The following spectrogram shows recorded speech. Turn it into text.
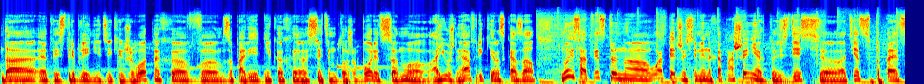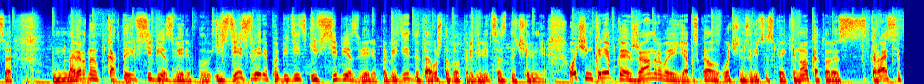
Да, это истребление диких животных э, в заповедниках, э, с этим тоже борется. Ну, о Южной Африке рассказал. Ну и, соответственно, о, опять же, семейных отношениях. То есть здесь э, отец пытается, наверное, как-то и в себе зверя, и здесь зверя победить, и в себе зверя победить для того, чтобы примириться с дочерьми. Очень крепкое, жанровое, я бы сказал, очень зрительское кино, которое скрасит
